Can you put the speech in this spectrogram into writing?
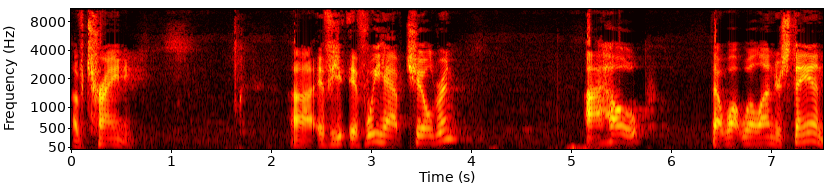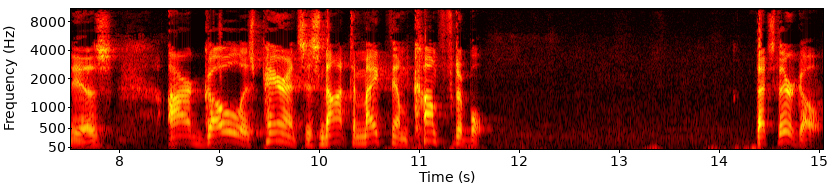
of training. Uh, if, you, if we have children, I hope that what we'll understand is our goal as parents is not to make them comfortable. That's their goal,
